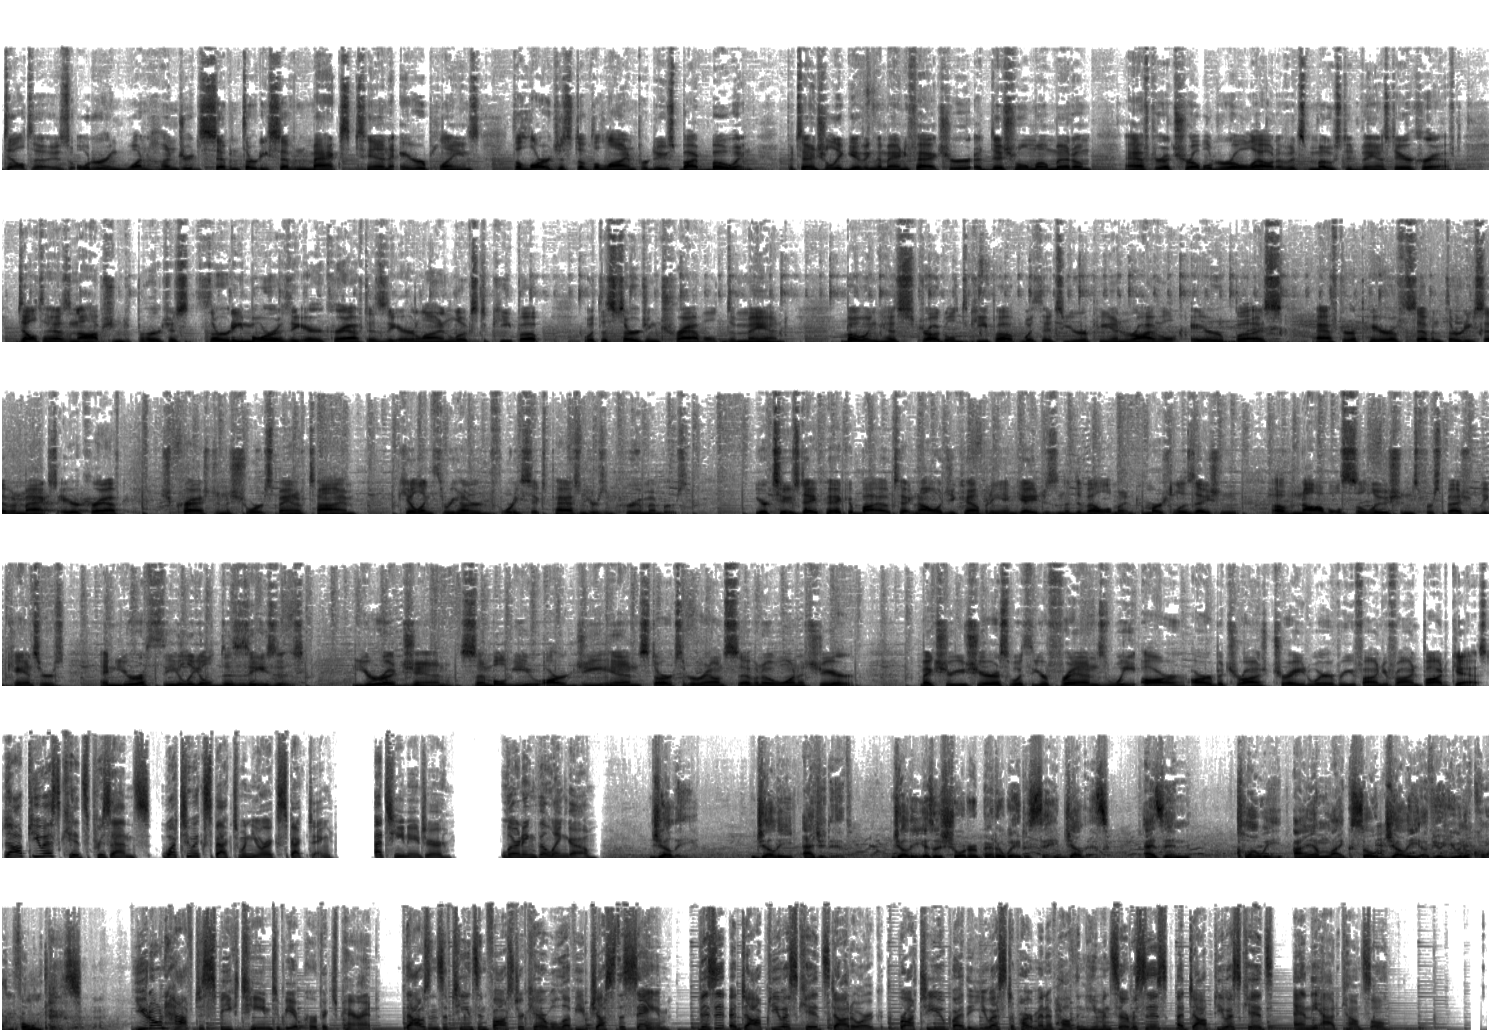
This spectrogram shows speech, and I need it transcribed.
Delta is ordering 100 737 MAX 10 airplanes, the largest of the line produced by Boeing, potentially giving the manufacturer additional momentum after a troubled rollout of its most advanced aircraft. Delta has an option to purchase 30 more of the aircraft as the airline looks to keep up with the surging travel demand. Boeing has struggled to keep up with its European rival Airbus after a pair of 737 MAX aircraft crashed in a short span of time, killing 346 passengers and crew members. Your Tuesday pick, a biotechnology company, engages in the development and commercialization of novel solutions for specialty cancers and urothelial diseases. Urogen, symbol URGN, starts at around 701 a share. Make sure you share us with your friends. We are Arbitrage Trade wherever you find your fine podcast. Adopt US Kids presents What to Expect When You're Expecting a Teenager. Learning the lingo. Jelly. Jelly adjective. Jelly is a shorter, better way to say jealous. As in, Chloe, I am like so jelly of your unicorn phone case. You don't have to speak teen to be a perfect parent. Thousands of teens in foster care will love you just the same. Visit adoptuskids.org, brought to you by the U.S. Department of Health and Human Services, Adopt U.S. Kids, and the Ad Council.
